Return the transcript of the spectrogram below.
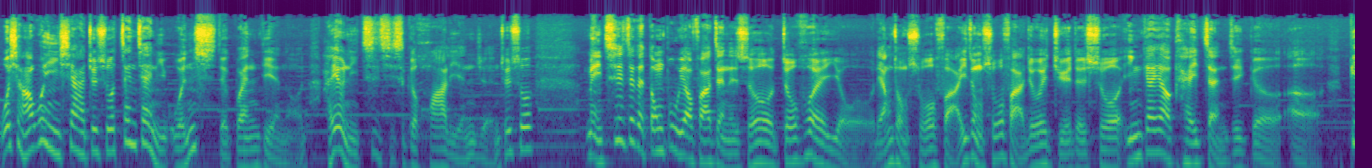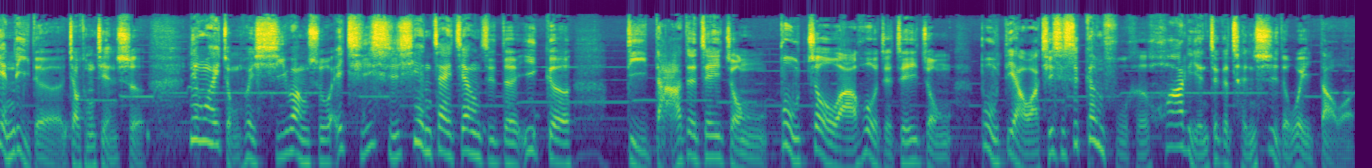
我想要问一下，就是说，站在你文史的观点哦，还有你自己是个花莲人，就是说，每次这个东部要发展的时候，都会有两种说法。一种说法就会觉得说，应该要开展这个呃便利的交通建设；另外一种会希望说，哎，其实现在这样子的一个。抵达的这一种步骤啊，或者这一种步调啊，其实是更符合花莲这个城市的味道哦。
